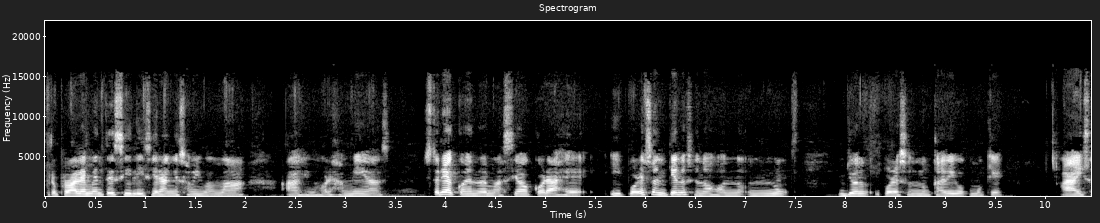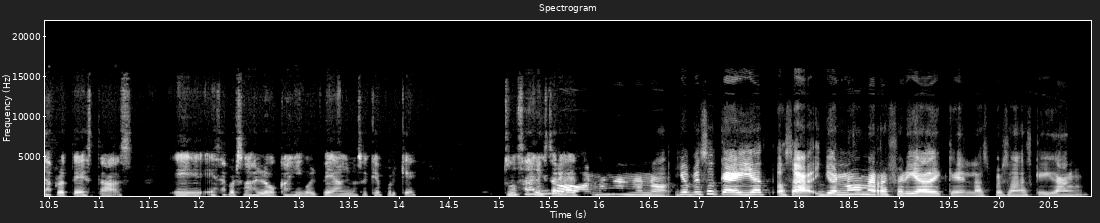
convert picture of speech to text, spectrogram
Pero probablemente si le hicieran eso a mi mamá, a mis mejores amigas, estaría con demasiado coraje y por eso entiendo ese enojo. No, yo por eso nunca digo como que hay esas protestas, eh, esas personas locas y golpean y no sé qué, porque tú no sabes la historia. No, no, no, no, no. Yo pienso que ahí ya, o sea, yo no me refería de que las personas que digan,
